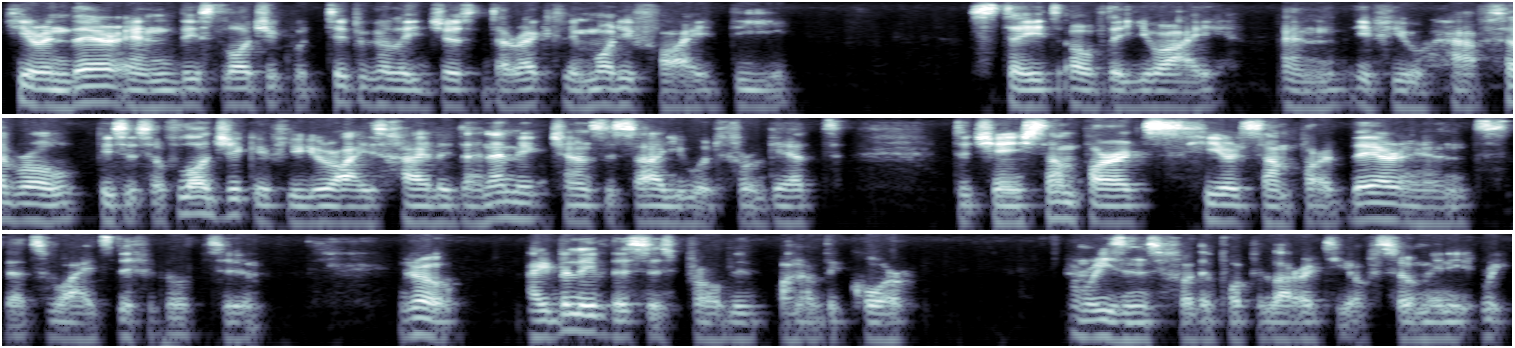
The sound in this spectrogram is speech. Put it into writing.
here and there. And this logic would typically just directly modify the state of the UI and if you have several pieces of logic, if your UI is highly dynamic, chances are you would forget to change some parts here, some part there, and that's why it's difficult to grow. I believe this is probably one of the core reasons for the popularity of so many re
